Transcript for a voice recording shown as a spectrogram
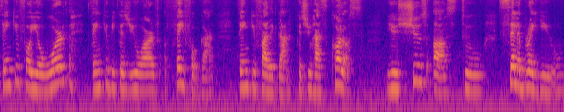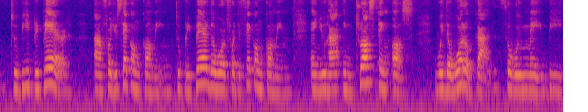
Thank you for your word. Thank you because you are a faithful God. Thank you, Father God, because you have called us. You choose us to celebrate you, to be prepared uh, for your second coming, to prepare the world for the second coming, and you have entrusting us with the word of God, so we may be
